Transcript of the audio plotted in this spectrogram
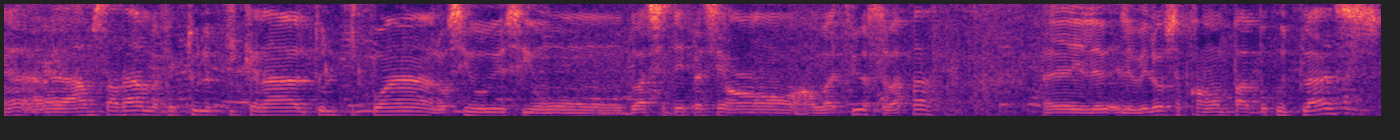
À Amsterdam, avec tout le petit canal, tout le petit coin, alors si, si on doit se déplacer en, en voiture, ça va pas. Et le, le vélo, ça prend pas beaucoup de place.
